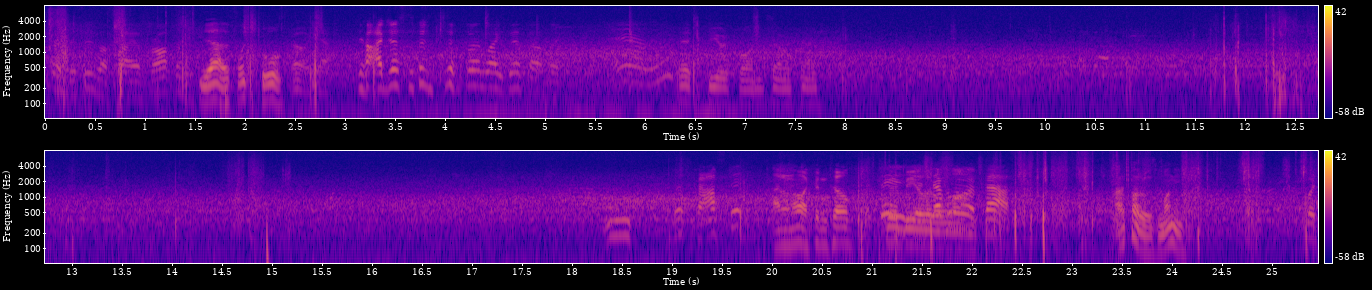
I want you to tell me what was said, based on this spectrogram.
This is a private property. Looks cool. Oh yeah. I just just went like this. I was like, damn. It's beautiful in the summertime. Just past it. I don't know, I couldn't tell. Could be a It little definitely long. went past. I thought it was money. But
